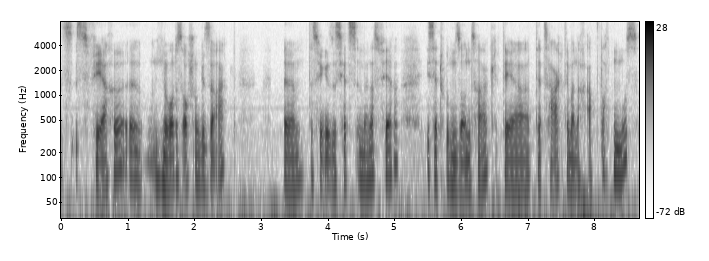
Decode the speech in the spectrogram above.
Sphäre, äh, mir wurde es auch schon gesagt, äh, deswegen ist es jetzt in meiner Sphäre, ist der Totensonntag der, der Tag, den man noch abwarten muss,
